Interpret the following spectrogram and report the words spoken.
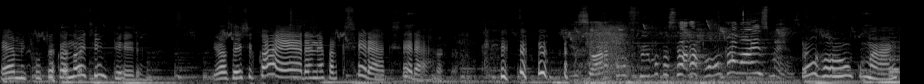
É, me futuca a noite inteira. Eu às vezes fico aérea, né? Falo, que será, que será? E a senhora confirma que a senhora ronca mais mesmo. Eu ronco mais.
